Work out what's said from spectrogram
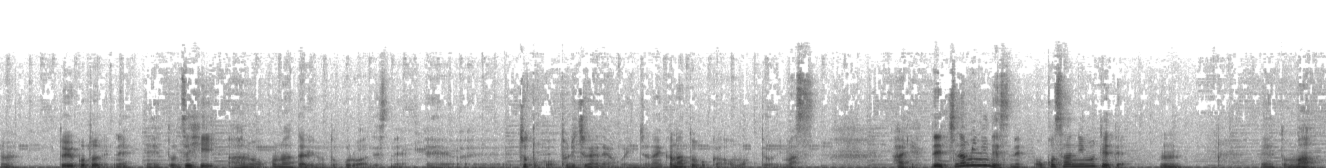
うん、ということでね、えーと、ぜひあのこの辺りのところはですね、えー、ちょっとこう取り違えない方がいいんじゃないかなと僕は思っております。はい、でちなみにですねお子さんに向けて、うん。えっ、ー、とまあ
